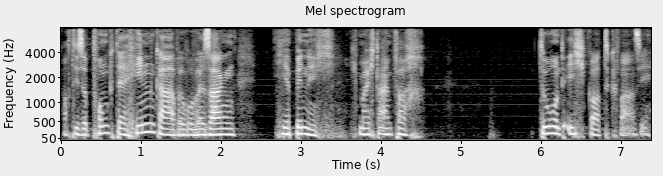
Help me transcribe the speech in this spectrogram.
auch dieser Punkt der Hingabe, wo wir sagen, hier bin ich, ich möchte einfach du und ich Gott quasi.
